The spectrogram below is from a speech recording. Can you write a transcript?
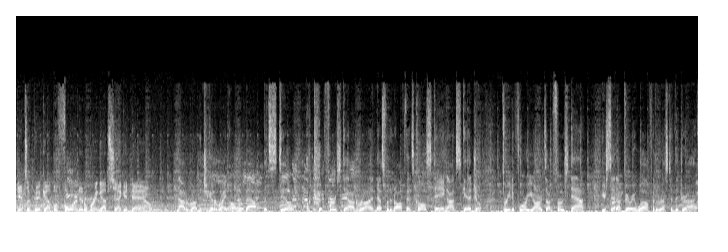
It's a pickup of four, and it'll bring up second down. Not a run that you're going to write home about, but still a good first down run. That's what an offense calls staying on schedule. Three to four yards on first down, you're set up very well for the rest of the drive.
